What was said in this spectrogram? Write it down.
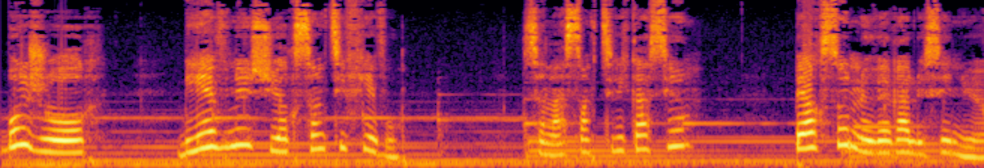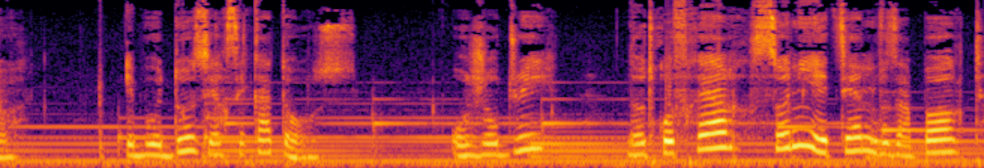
Bonjour, bienvenue sur Sanctifiez-vous. Sans la sanctification, personne ne verra le Seigneur. Hébreu 12, verset 14. Aujourd'hui, notre frère Sonny Etienne vous apporte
